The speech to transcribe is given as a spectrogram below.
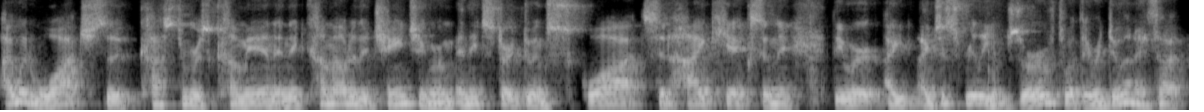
I would watch the customers come in and they'd come out of the changing room and they'd start doing squats and high kicks. And they, they were, I, I just really observed what they were doing. I thought,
